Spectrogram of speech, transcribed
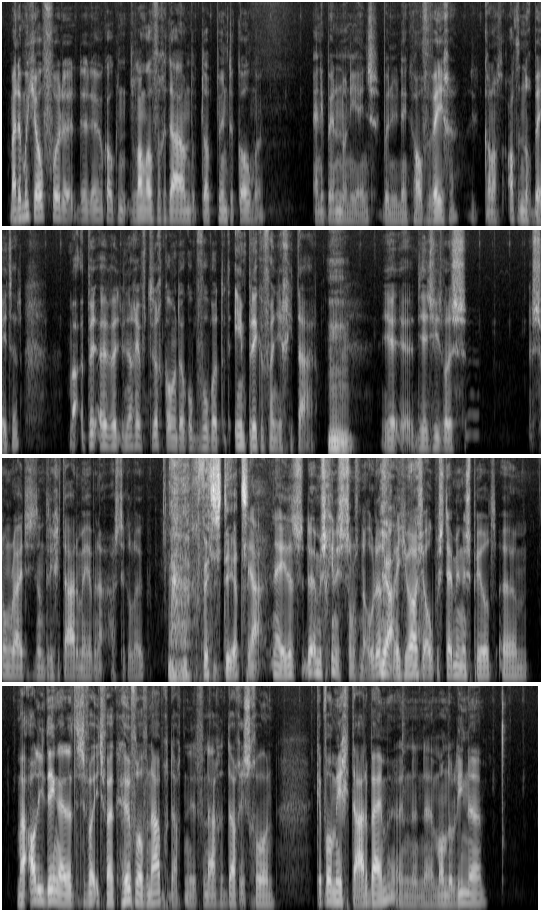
Maar daar moet je ook voor, de, daar heb ik ook lang over gedaan om op dat punt te komen. En ik ben er nog niet eens. Ik ben nu denk ik halverwege. Ik kan nog, altijd nog beter. Maar eh, nog even terugkomend ook op bijvoorbeeld het inprikken van je gitaar. Hmm. Je, eh, je ziet wel eens songwriters die dan drie gitaren mee hebben. Nou, hartstikke leuk. Gefeliciteerd. Ja, nee, dat is, de, misschien is het soms nodig. Ja. Weet je wel, als je open stemmingen speelt. Ehm, maar al die dingen, dat is wel iets waar ik heel veel over na heb gedacht. En dit vandaag de dag is gewoon... Ik heb wel meer gitaren bij me. Een, een mandoline.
